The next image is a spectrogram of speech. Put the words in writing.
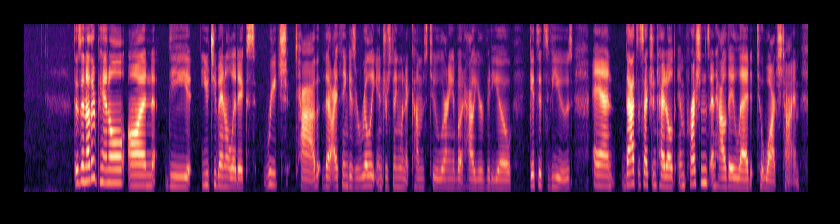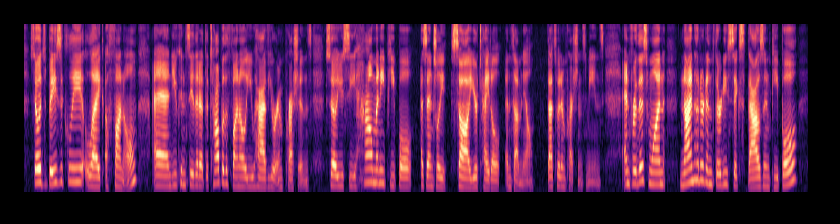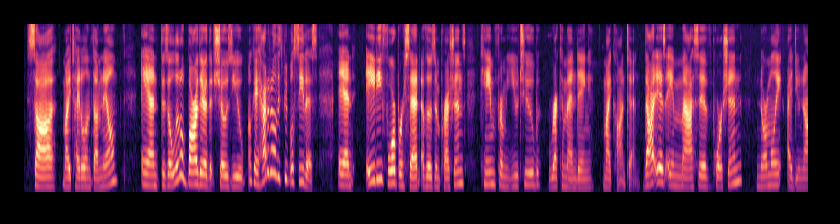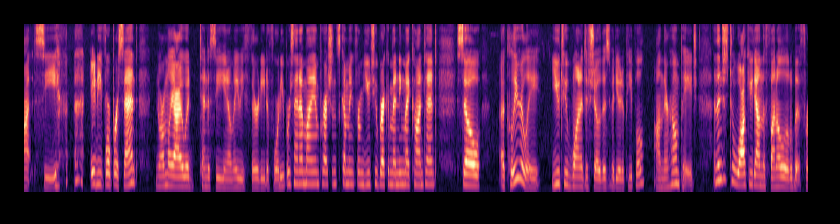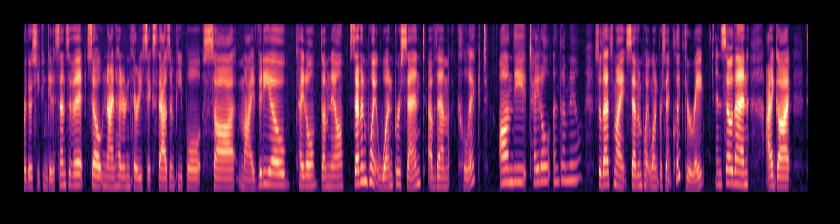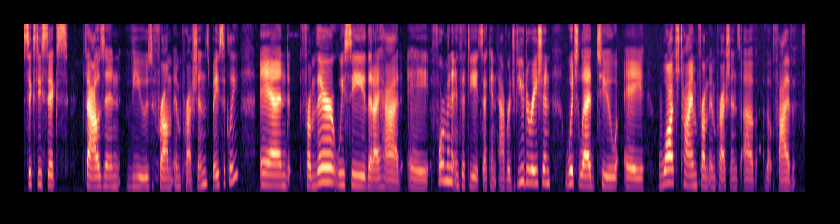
There's another panel on the YouTube Analytics Reach tab that I think is really interesting when it comes to learning about how your video gets its views, and that's a section titled Impressions and How They Led to Watch Time. So it's basically like a funnel, and you can see that at the top of the funnel you have your impressions. So you see how many people essentially saw your title and thumbnail. That's what impressions means. And for this one, 936,000 people saw my title and thumbnail. And there's a little bar there that shows you, okay, how did all these people see this? And 84% of those impressions came from YouTube recommending my content. That is a massive portion. Normally, I do not see 84%. Normally, I would tend to see, you know, maybe 30 to 40% of my impressions coming from YouTube recommending my content. So, uh, clearly, YouTube wanted to show this video to people on their homepage. And then just to walk you down the funnel a little bit further so you can get a sense of it. So 936,000 people saw my video title, thumbnail. 7.1% of them clicked on the title and thumbnail. So that's my 7.1% click through rate. And so then I got 66,000 views from impressions basically. And from there, we see that I had a 4 minute and 58 second average view duration, which led to a watch time from impressions of about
